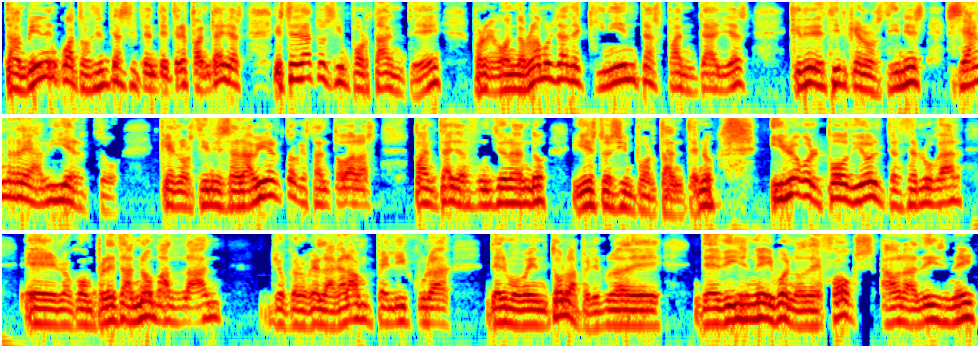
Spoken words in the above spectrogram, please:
también en 473 pantallas. Este dato es importante, ¿eh? porque cuando hablamos ya de 500 pantallas, quiere decir que los cines se han reabierto, que los cines se han abierto, que están todas las pantallas funcionando, y esto es importante, ¿no? Y luego el podio, el tercer lugar, eh, lo completa Nomadland, yo creo que la gran película del momento, la película de, de Disney, bueno, de Fox, ahora Disney,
